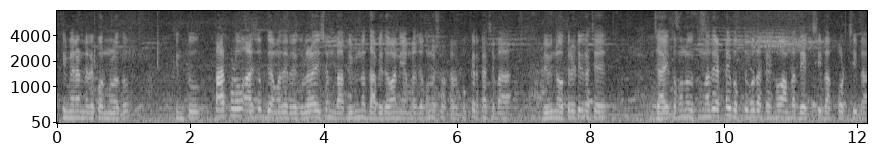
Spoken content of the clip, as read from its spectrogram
স্কিমের আন্ডারে কর্মরত। কিন্তু তারপরেও আজ অব্দি আমাদের রেগুলারাইজেশন বা বিভিন্ন দাবি দেওয়া নিয়ে আমরা যখনই সরকার পক্ষের কাছে বা বিভিন্ন অথরিটির কাছে যাই, তখন ওনাদের একটাই বক্তব্য থাকে, হো, আমরা দেখছি বা করছি বা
